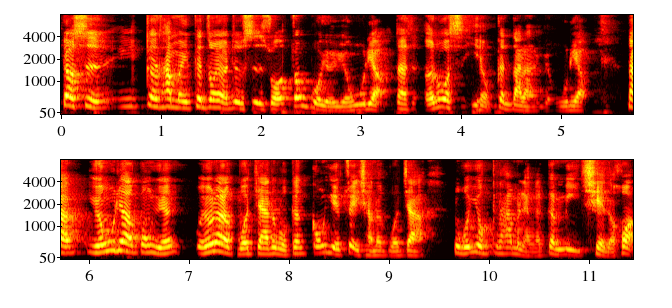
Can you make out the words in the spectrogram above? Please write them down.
要是一个他们更重要，就是说中国有原物料，但是俄罗斯也有更大的原物料。那原物料公园原物料的国家，如果跟工业最强的国家，如果又跟他们两个更密切的话，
